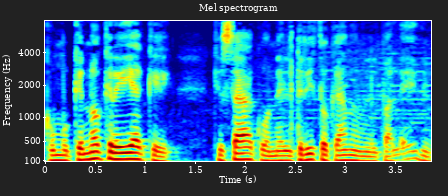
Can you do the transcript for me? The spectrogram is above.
como que no creía que, que estaba con el tri tocando en el Palladium.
